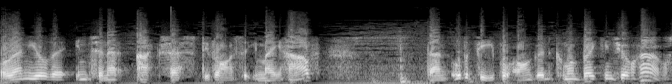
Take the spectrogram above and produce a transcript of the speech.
or any other internet access device that you may have, then other people aren't going to come and break into your house.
